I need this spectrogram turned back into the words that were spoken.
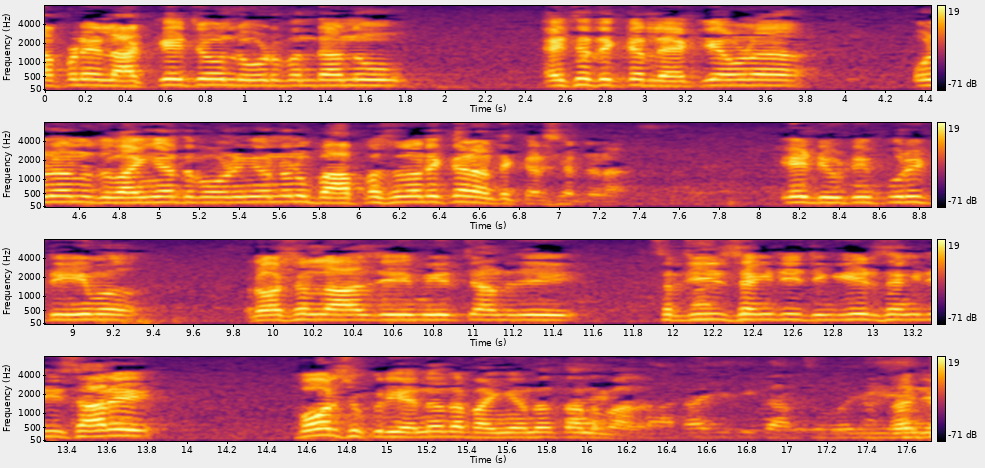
ਆਪਣੇ ਇਲਾਕੇ 'ਚੋਂ ਲੋੜਵੰਦਾਂ ਨੂੰ ਇੱਥੇ ਤੱਕ ਲੈ ਕੇ ਆਉਣਾ ਉਹਨਾਂ ਨੂੰ ਦਵਾਈਆਂ ਦਿਵਾਉਣੀਆਂ ਉਹਨਾਂ ਨੂੰ ਵਾਪਸ ਉਹਨਾਂ ਦੇ ਘਰਾਂ ਤੱਕ ਛੱਡਣਾ। ਇਹ ਡਿਊਟੀ ਪੂਰੀ ਟੀਮ ਰੋਸ਼ਨ ਲਾਲ ਜੀ ਮੀਰ ਚੰਦ ਜੀ ਸਰਜੀਤ ਸਿੰਘ ਜੀ ਜੰਗੀਰ ਸਿੰਘ ਜੀ ਸਾਰੇ ਬਹੁਤ ਸ਼ੁਕਰੀਆ ਇਹਨਾਂ ਦਾ ਬਾਈਆਂ ਦਾ ਧੰਨਵਾਦ। ਹਾਂਜੀ,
